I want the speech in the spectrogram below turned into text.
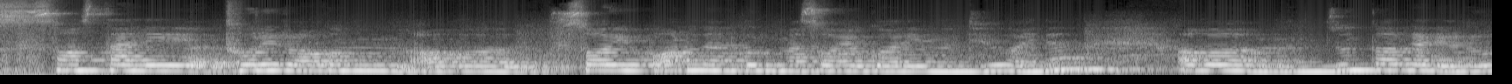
संस्थाले थोरै रकम अब सहयोग अनुदानको रूपमा सहयोग गरे हुन्थ्यो होइन? अब जुन तरकारीहरू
